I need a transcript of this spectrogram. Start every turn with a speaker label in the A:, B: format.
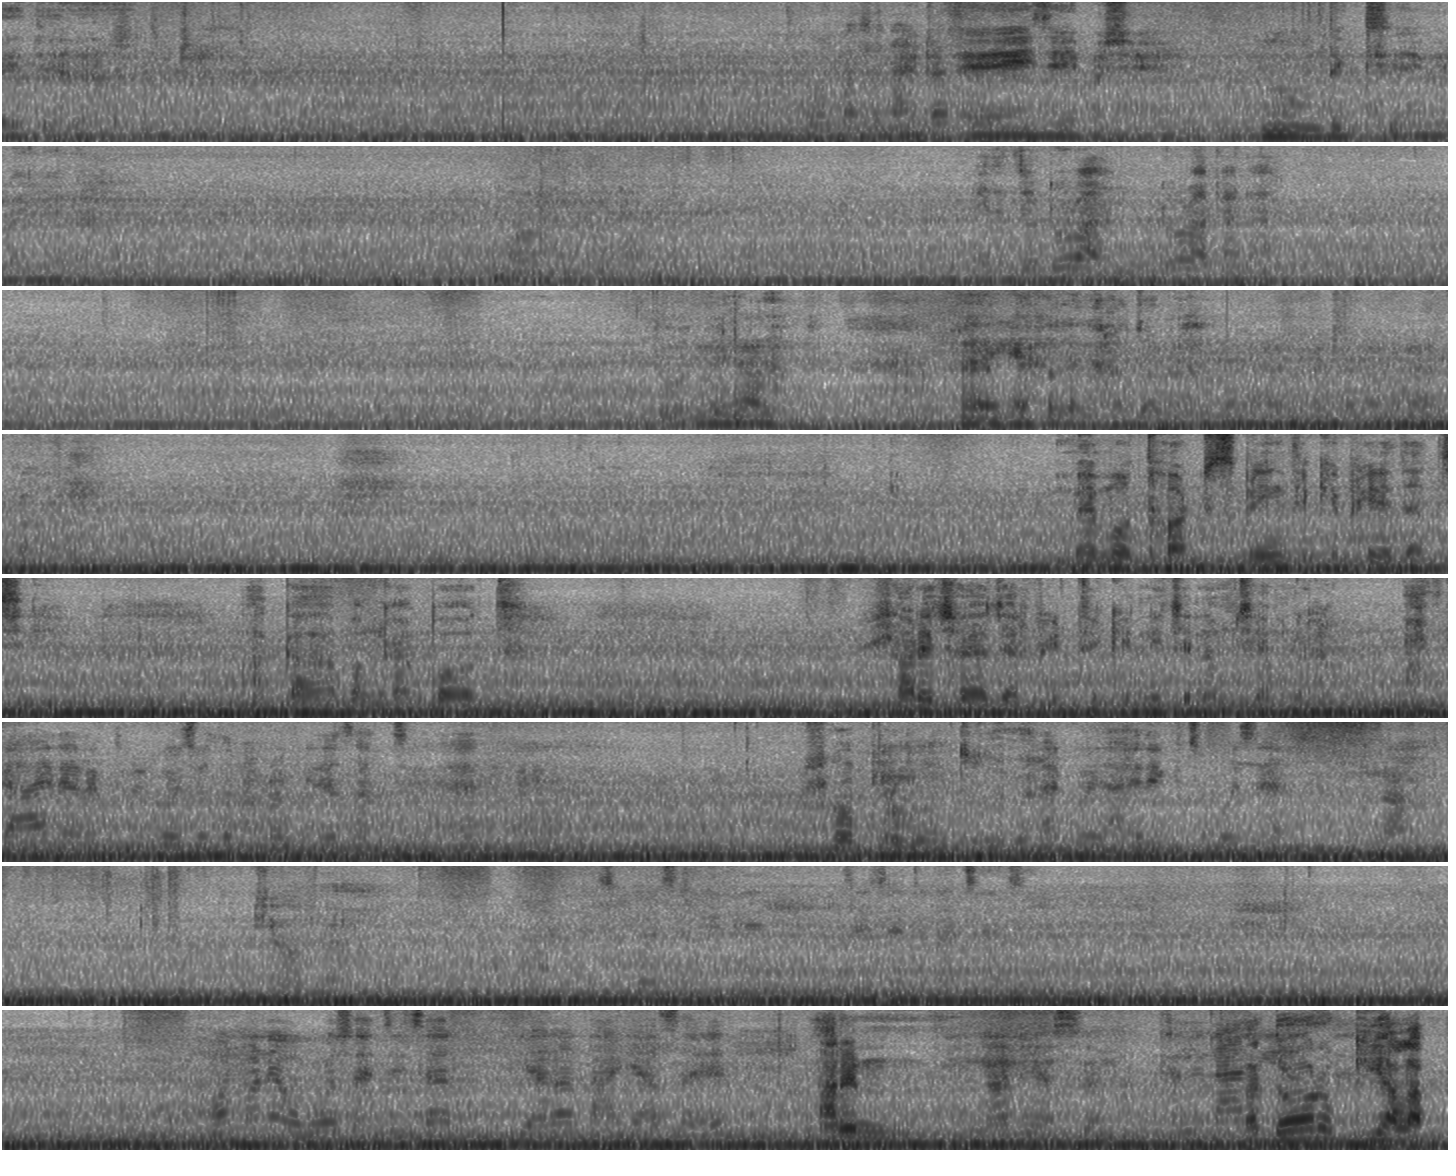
A: এই যে এই পাশে।
B: দেখছি। মেমো থট স্প্রিং থেকে ফিরে যাচ্ছি। আঁকা বাঁকা পথ সাড়ে ছয় হাজার ফিট থেকে নিচে নামছি আমরা।
C: আজকে আইনারে তুমি কইছো তো আমরা ফিরে যাচ্ছি হ্যাঁ?
B: সব প্রোগ্রাম তো জানে।
C: না। মানে
B: আরে
A: নানি আছে।
C: খালি না
B: ধরো কি আলাপ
